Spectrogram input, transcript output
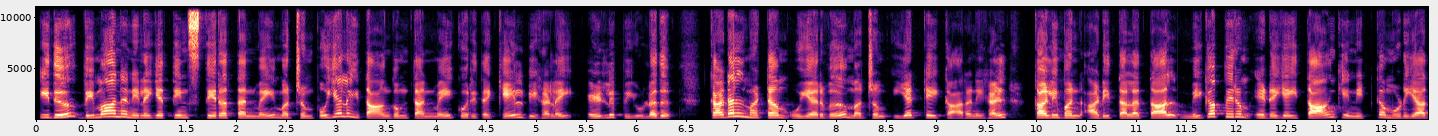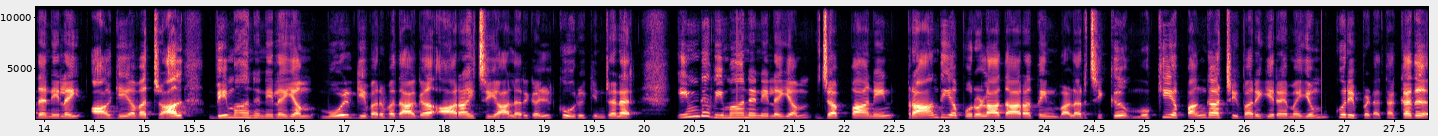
இது விமான நிலையத்தின் ஸ்திரத்தன்மை மற்றும் புயலை தாங்கும் தன்மை குறித்த கேள்விகளை எழுப்பியுள்ளது. கடல் மட்டம் உயர்வு மற்றும் இயற்கை காரணிகள் களிமண் அடித்தளத்தால் மிக பெரும் எடையை தாங்கி நிற்க முடியாத நிலை ஆகியவற்றால் விமான நிலையம் மூழ்கி வருவதாக ஆராய்ச்சியாளர்கள் கூறுகின்றனர். இந்த விமான நிலையம் ஜப்பானின் பிராந்திய பொருளாதாரத்தின் வளர்ச்சிக்கு முக்கிய பங்காற்றி வருகிறமையும் குறிப்பிடத்தக்கது.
